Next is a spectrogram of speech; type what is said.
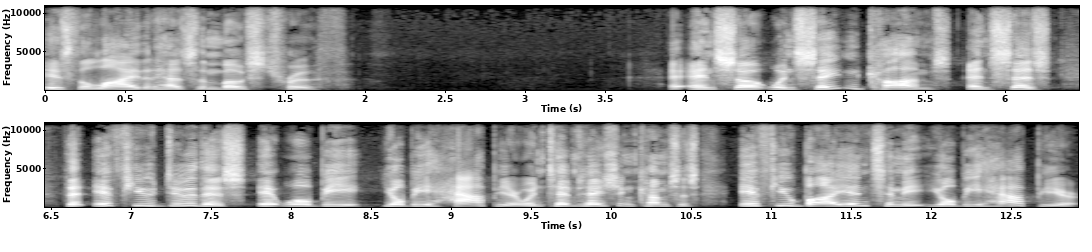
is the lie that has the most truth. And so when Satan comes and says, that if you do this, it will be, you'll be happier. When temptation comes, says, if you buy into me, you'll be happier.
